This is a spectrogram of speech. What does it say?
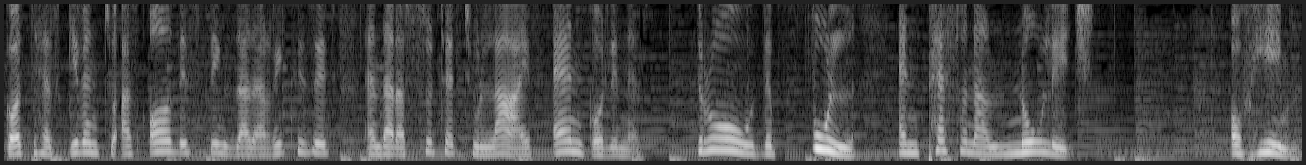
God has given to us all these things that are requisite and that are suited to life and godliness through the full and personal knowledge of Him.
